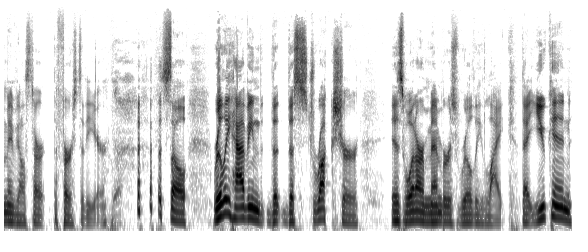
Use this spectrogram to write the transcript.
maybe I'll start the first of the year. so, really having the the structure is what our members really like. That you can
